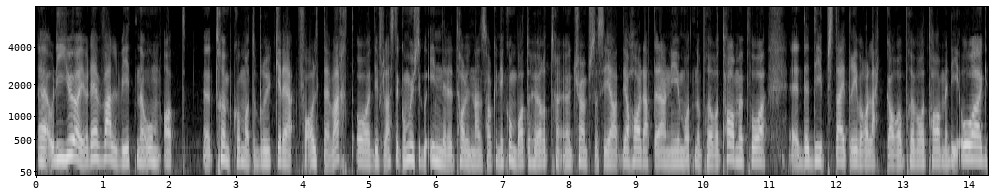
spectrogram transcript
Eh, og de gjør jo det vel vitende om at eh, Trump kommer til å bruke det for alt det er verdt. Og de fleste kommer jo ikke til å gå inn i detaljene i den saken. De kommer bare til å høre Trump som sier at de har dette er den nye måten å prøve å ta med på. The Deep State driver og lekker og prøver å ta med de òg.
